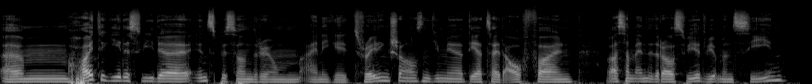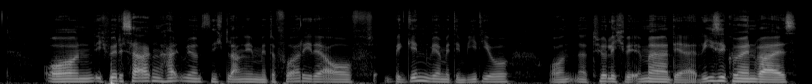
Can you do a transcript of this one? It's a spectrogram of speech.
Ähm, heute geht es wieder insbesondere um einige Trading-Chancen, die mir derzeit auffallen. Was am Ende daraus wird, wird man sehen. Und ich würde sagen, halten wir uns nicht lange mit der Vorrede auf. Beginnen wir mit dem Video. Und natürlich wie immer der Risikohinweis.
